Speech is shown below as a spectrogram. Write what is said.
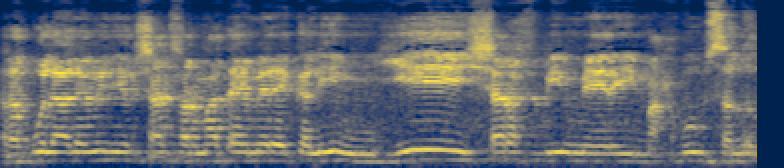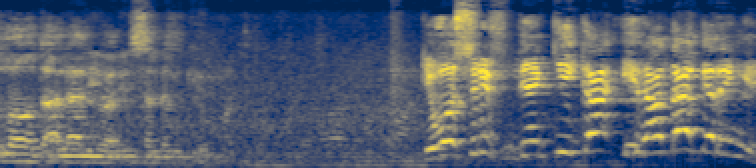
رب العالمین ارشاد فرماتا ہے، میرے کلیم، یہ شرف بھی میری محبوب صلی اللہ تعالی علیہ وسلم کی امت کہ وہ صرف نیکی کا ارادہ کریں گے،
